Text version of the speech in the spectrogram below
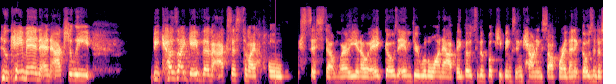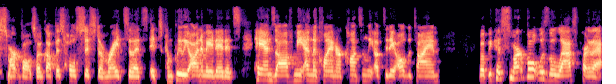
who came in and actually because I gave them access to my whole system where, you know, it goes in through the one app, it goes to the bookkeeping and accounting software, then it goes into Smart Vault. So I've got this whole system, right? So that's it's completely automated, it's hands off. Me and the client are constantly up to date all the time. But because Smart Vault was the last part of that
